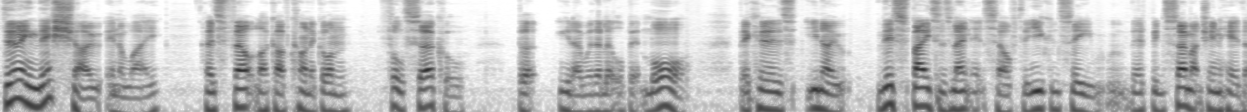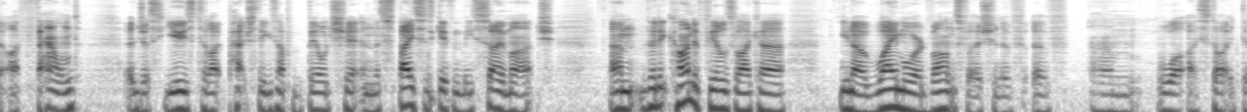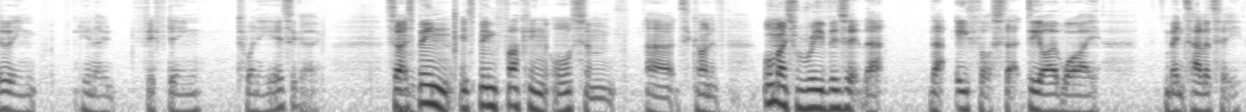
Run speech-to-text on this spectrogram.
doing this show in a way has felt like I've kind of gone full circle, you know, with a little bit more, because you know this space has lent itself to. You can see there's been so much in here that I've found and just used to like patch things up and build shit, and the space has given me so much um, that it kind of feels like a you know way more advanced version of of um, what I started doing, you know, 15, 20 years ago. So it's been it's been fucking awesome uh, to kind of almost revisit that that ethos, that DIY mentality.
